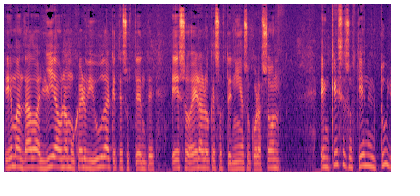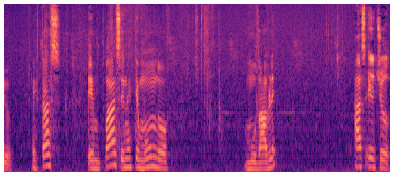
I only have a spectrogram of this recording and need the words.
He mandado allí a una mujer viuda que te sustente. Eso era lo que sostenía su corazón. ¿En qué se sostiene el tuyo? ¿Estás en paz en este mundo mudable? ¿Has hecho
